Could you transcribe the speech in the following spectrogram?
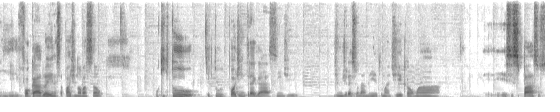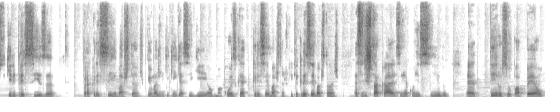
e focado aí nessa parte de inovação, o que que tu, o que que tu pode entregar assim de, de um direcionamento, uma dica, uma esses passos que ele precisa para crescer bastante? Porque eu imagino que quem quer seguir alguma coisa quer crescer bastante. O que é crescer bastante? É se destacar, é ser reconhecido, é ter o seu papel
